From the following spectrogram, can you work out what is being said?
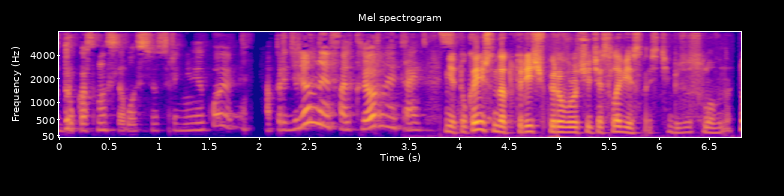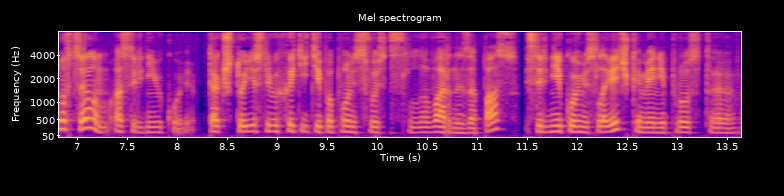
вдруг осмыслилось все средневековье. Определенные фольклорные традиции. Нет, ну, конечно, да, тут речь в первую очередь о словесности, безусловно. Но в целом о средневековье. Так что, если вы хотите пополнить свой словарный запас средневековыми словечками, а не просто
